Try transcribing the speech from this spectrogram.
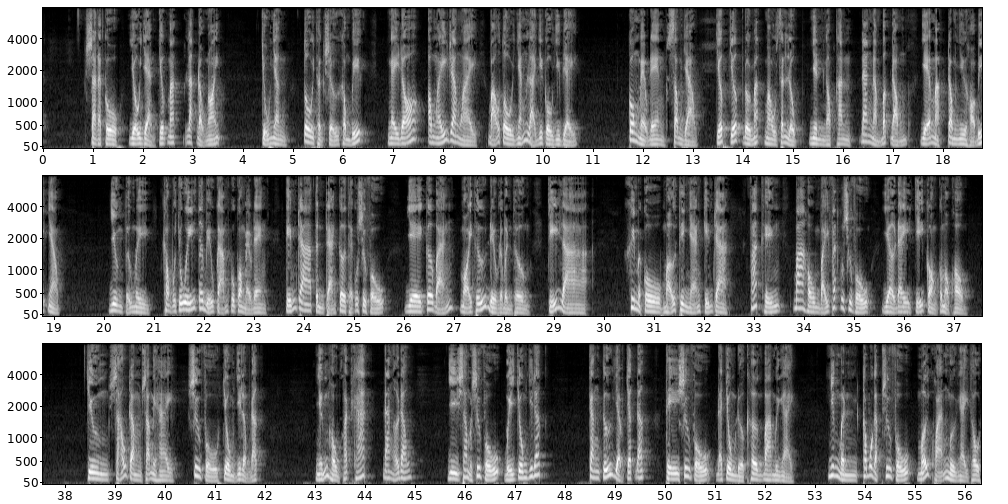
Sadako dội vàng chớp mắt lắc đầu nói. Chủ nhân, tôi thật sự không biết. Ngày đó ông ấy ra ngoài bảo tôi nhắn lại với cô như vậy. Con mèo đen xông vào, chớp chớp đôi mắt màu xanh lục nhìn Ngọc Thanh đang nằm bất động, vẻ mặt trông như họ biết nhau. Dương Tử Mi không có chú ý tới biểu cảm của con mèo đen, kiểm tra tình trạng cơ thể của sư phụ. Về cơ bản, mọi thứ đều là bình thường, chỉ là... Khi mà cô mở thiên nhãn kiểm tra, phát hiện ba hồn bảy phách của sư phụ giờ đây chỉ còn có một hồn. Chương 662 Sư phụ chôn dưới lòng đất Những hồn phách khác đang ở đâu? Vì sao mà sư phụ bị chôn dưới đất? Căn cứ vào chất đất thì sư phụ đã chôn được hơn 30 ngày. nhưng mình không có gặp sư phụ mới khoảng 10 ngày thôi.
